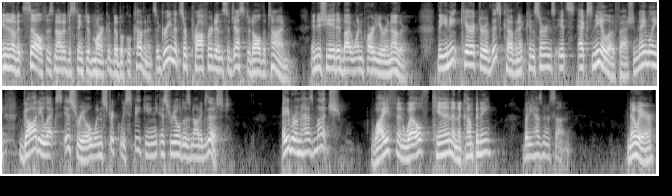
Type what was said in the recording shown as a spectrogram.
in and of itself is not a distinctive mark of biblical covenants. Agreements are proffered and suggested all the time, initiated by one party or another. The unique character of this covenant concerns its ex nihilo fashion, namely, God elects Israel when, strictly speaking, Israel does not exist. Abram has much wife and wealth, kin and a company, but he has no son, no heir.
